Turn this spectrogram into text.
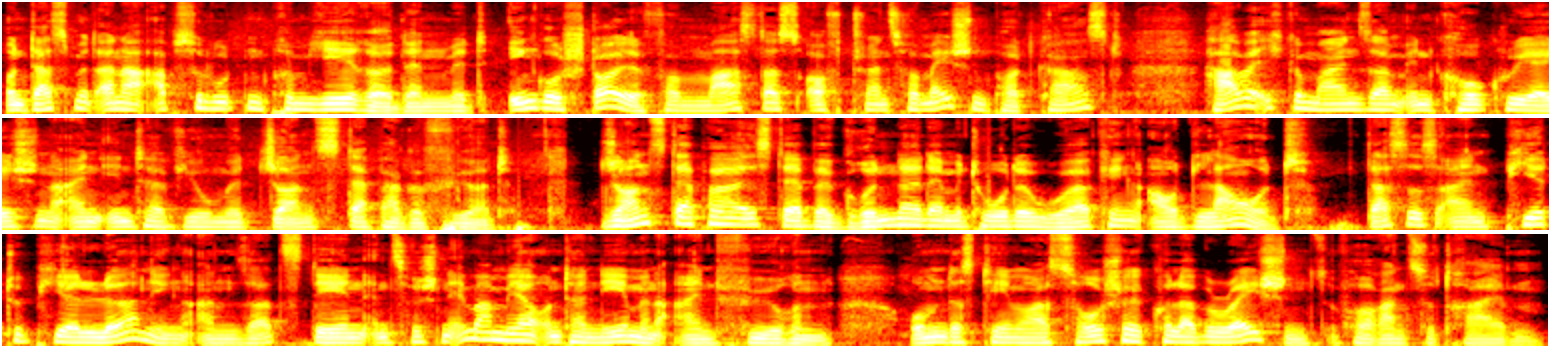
Und das mit einer absoluten Premiere, denn mit Ingo Stoll vom Masters of Transformation Podcast habe ich gemeinsam in Co-Creation ein Interview mit John Stepper geführt. John Stepper ist der Begründer der Methode Working Out Loud. Das ist ein Peer-to-Peer-Learning-Ansatz, den inzwischen immer mehr Unternehmen einführen, um das Thema Social Collaboration voranzutreiben.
